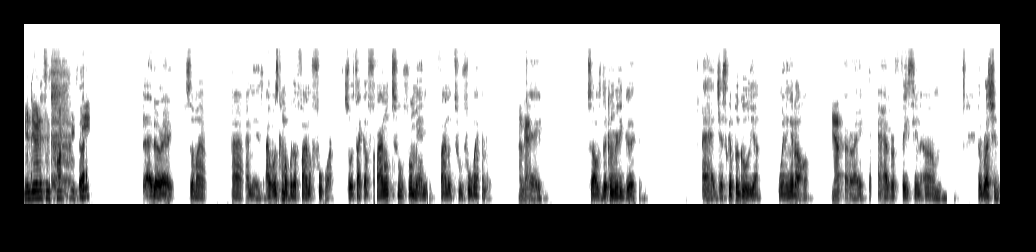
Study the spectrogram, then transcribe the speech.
Been doing it since 2016. I know, right? So my time is I always come up with a final four. So it's like a final two for men, final two for women. Okay. okay? So I was looking really good. I had Jessica Pegula winning it all. Yep. All right. I had her facing um the Russian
